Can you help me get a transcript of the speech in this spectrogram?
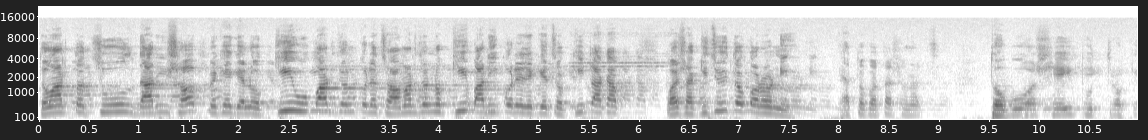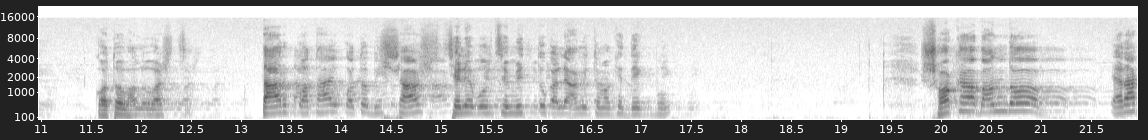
তোমার তো চুল, দাড়ি সব পেকে গেল। কি উপার্জন করেছ? আমার জন্য কি বাড়ি করে রেখেছো? কি টাকা পয়সা? কিছুই তো করনি। এত কথা শোনাচ্ছে। তবুও সেই পুত্রকে কত ভালোবাসছে। তার কথায় কত বিশ্বাস। ছেলে বলছে, মৃত্যুকালে আমি তোমাকে দেখব। সখা বান্ধব এরা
